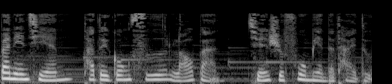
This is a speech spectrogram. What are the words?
半年前，他对公司老板全是负面的态度，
